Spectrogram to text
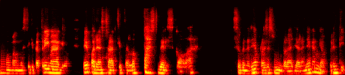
memang mesti kita terima gitu. Tapi pada saat kita lepas dari sekolah, sebenarnya proses pembelajarannya kan nggak berhenti.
